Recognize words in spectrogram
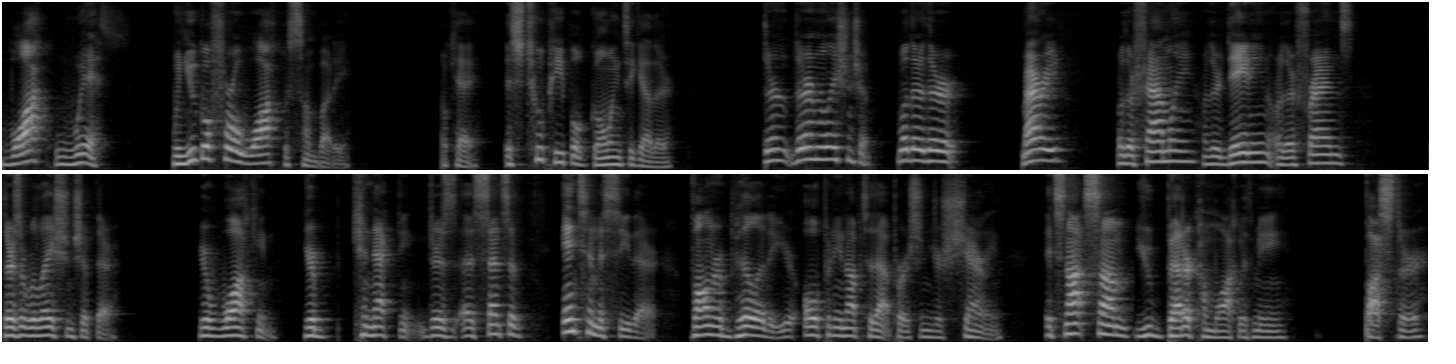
walk with when you go for a walk with somebody okay it's two people going together. They're they're in relationship whether they're married or they're family or they're dating or they're friends there's a relationship there. You're walking you're connecting there's a sense of intimacy there vulnerability you're opening up to that person you're sharing. It's not some you better come walk with me buster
